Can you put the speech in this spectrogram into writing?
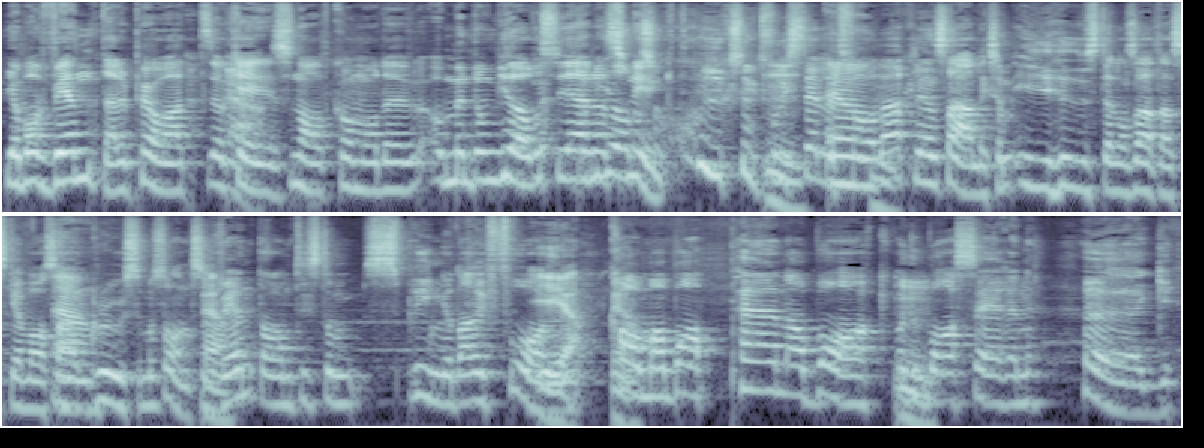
jag bara väntade på att okej, Ja. snart kommer det, och- men de gör det så jävla de gör det snyggt. så sjukt snyggt för istället Ja. för att verkligen så här, liksom i huset eller så att det ska vara så här Ja. gruesome och sånt så Ja. väntar de tills de springer därifrån. Ja. Kameran bara pannar bak och du bara ser en hög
